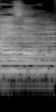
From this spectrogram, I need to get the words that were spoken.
Kaiser.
